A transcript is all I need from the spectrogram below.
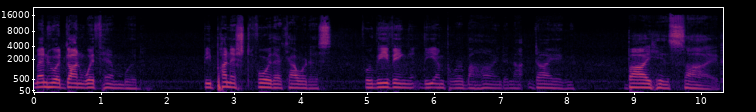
men who had gone with him would be punished for their cowardice for leaving the emperor behind and not dying by his side.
